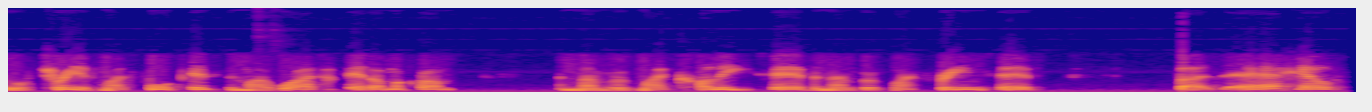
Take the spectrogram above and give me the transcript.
or three of my four kids, and my wife have had Omicron a number of my colleagues have, a number of my friends have. But our health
